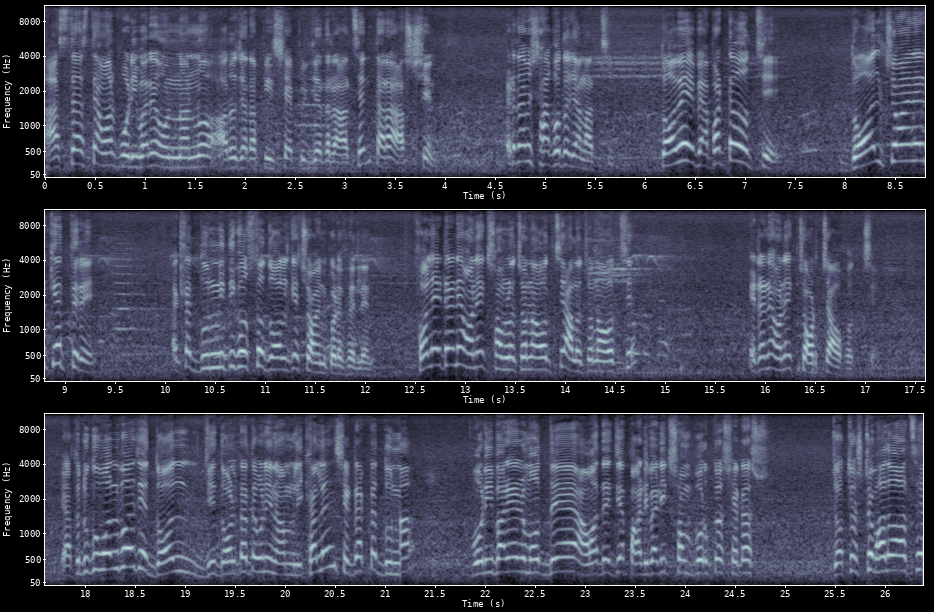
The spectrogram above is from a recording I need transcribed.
আস্তে আস্তে আমার পরিবারের অন্যান্য আরও যারা পীর সাহেব পীরজাদারা আছেন, তারা আসছেন। এটাতে আমি স্বাগত জানাচ্ছি। তবে ব্যাপারটা হচ্ছে, দল চয়নের ক্ষেত্রে একটা দুর্নীতিগ্রস্ত দলকে চয়ন করে ফেললেন। ফলে এটা নিয়ে অনেক সমালোচনা হচ্ছে, আলোচনা হচ্ছে, এটা নিয়ে অনেক চর্চাও হচ্ছে। এতটুকু বলব যে দল, যে দলটাতে উনি নাম লিখালেন, সেটা একটা দুর্না পরিবারের মধ্যে আমাদের যে পারিবারিক সম্পর্ক, সেটা যথেষ্ট ভালো আছে।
